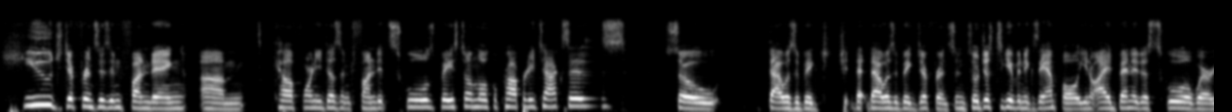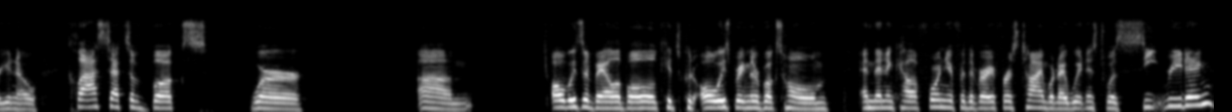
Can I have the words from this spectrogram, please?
huge differences in funding. Um, California doesn't fund its schools based on local property taxes, so that was a big that, that was a big difference. And so, just to give an example, you know, I had been at a school where you know class sets of books were um, always available. Kids could always bring their books home. And then in California, for the very first time, what I witnessed was seat reading,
